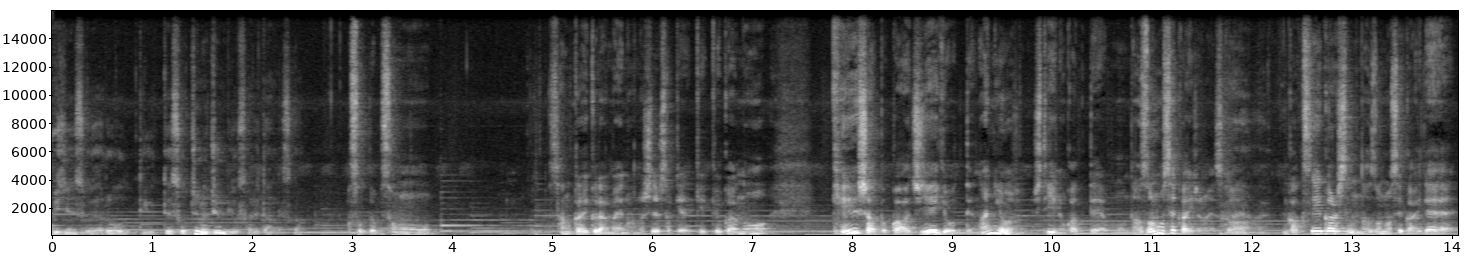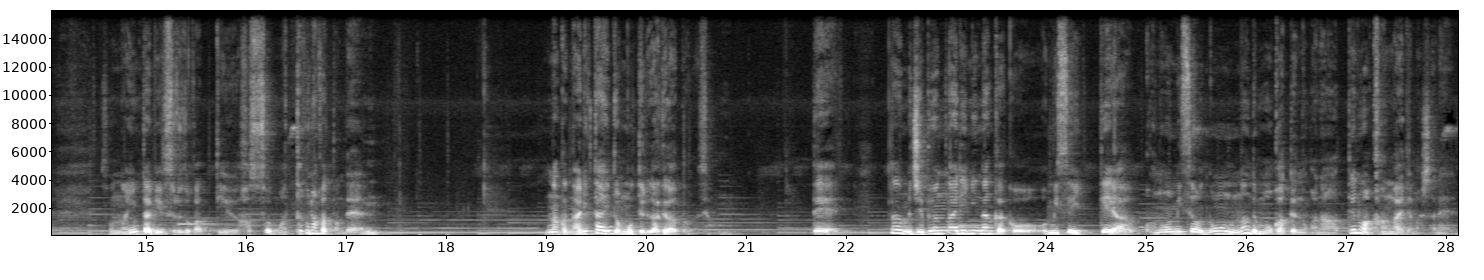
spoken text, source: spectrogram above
ビジネスをやろうって言ってそっちの準備をされたんですか？そうでもその3回くらい前の話でしたっけ？結局あの経営者とか自営業って何をしていいのかってもう謎の世界じゃないですか、はいはい。学生からしても謎の世界でそんなインタビューするとかっていう発想全くなかったんで、うんなんかなりたいと思ってるだけだったんですよ。でなんか自分なりになんかこうお店行ってあこのお店はどうなんで儲かってるのかなっていうのは考えてましたね。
